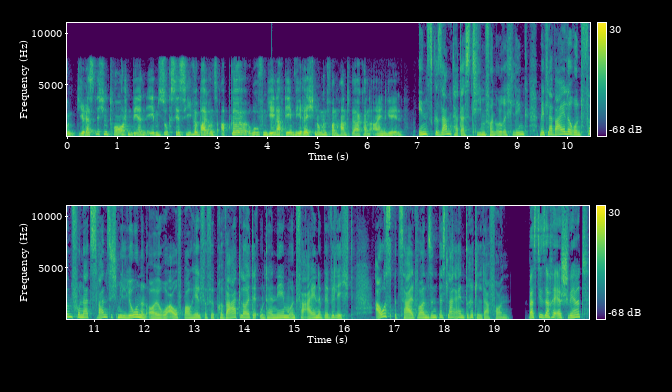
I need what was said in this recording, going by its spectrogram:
Und die restlichen Tranchen werden eben sukzessive bei uns abgerufen, je nachdem, wie Rechnungen von Handwerkern eingehen. Insgesamt hat das Team von Ulrich Link mittlerweile rund 520 Millionen Euro Aufbauhilfe für Privatleute, Unternehmen und Vereine bewilligt. Ausbezahlt worden sind bislang ein Drittel davon. Was die Sache erschwert,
